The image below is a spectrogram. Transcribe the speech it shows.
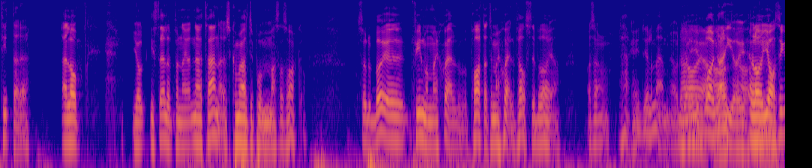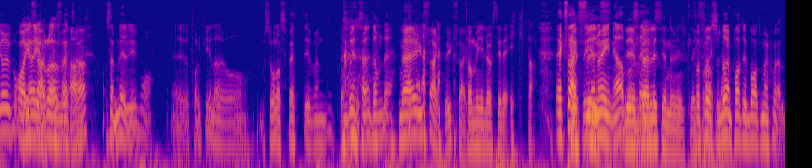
tittade, eller jag, istället för när jag, när jag tränade så kom jag alltid på en massa saker. Så då började jag filma mig själv och prata till mig själv först i början. Och sen, det här kan jag ju dela med mig av, det här Ja, är ju ja, bra ja, grejer. ja. Eller jag tycker det är bra grejer. Exakt, då, exakt, ja. Och sen blev det ju bra. Eh, Folk gillar det och Sola svettig men de brydde sig inte om det. Nej exakt, exakt De gillar att se det äkta. Exakt, det är genuint, ja det är precis. väldigt genuint För liksom först i början pratade jag bara till mig själv.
